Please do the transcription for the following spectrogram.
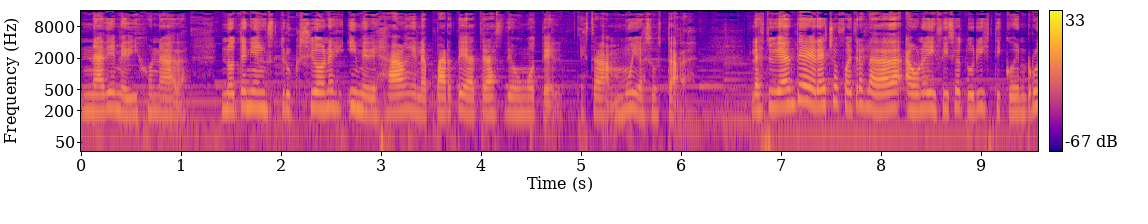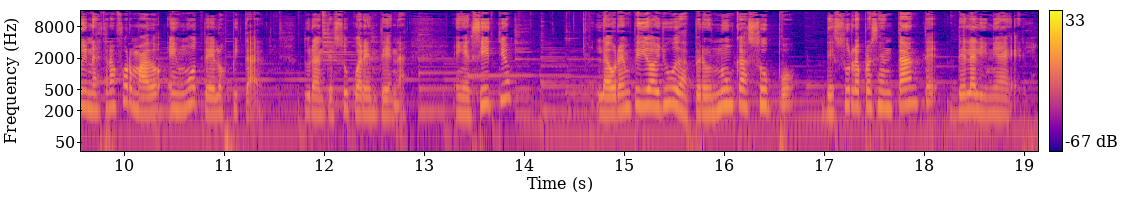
Nadie me dijo nada. No tenía instrucciones y me dejaban en la parte de atrás de un hotel. Estaba muy asustada. La estudiante de Derecho fue trasladada a un edificio turístico en ruinas transformado en un hotel hospital durante su cuarentena. En el sitio, Lauren pidió ayuda, pero nunca supo de su representante de la línea aérea.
